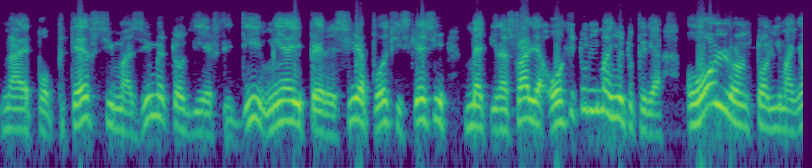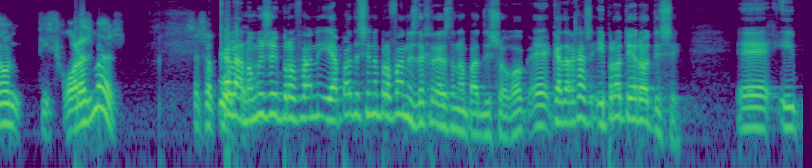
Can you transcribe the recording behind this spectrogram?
να εποπτεύσει μαζί με το διευθυντή μια υπηρεσία που έχει σχέση με την ασφάλεια όχι του λιμανιού του Πυριά, όλων των λιμανιών της χώρας μας. Σας ακούω. Καλά, νομίζω η, προφανή, η απάντηση είναι προφανής, δεν χρειάζεται να απαντήσω εγώ. Ε, καταρχάς, η πρώτη ερώτηση. Ε, η,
